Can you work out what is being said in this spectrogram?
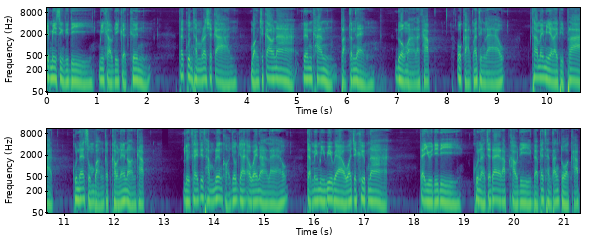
จะมีสิ่งดีๆ มีข่าวดีเกิดขึ้น ถ้าคุณทำราชการ หวังจะก้าวหน้า เลื่อนขั้น ปรับตำแหน่ง ดวงมาแล้วครับ โอกาสมาถึงแล้ว ถ้าไม่มีอะไรผิดพลาด คุณได้สมหวังกับเขาแน่นอนครับ หรือใครที่ทำเรื่องขอยกย้ายเอาไว้นานแล้ว แต่ไม่มีวี่แววว่าจะคืบหน้า แต่อยู่ดีๆ คุณอาจจะได้รับข่าวดีแบบไม่ทันตั้งตัวครับ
